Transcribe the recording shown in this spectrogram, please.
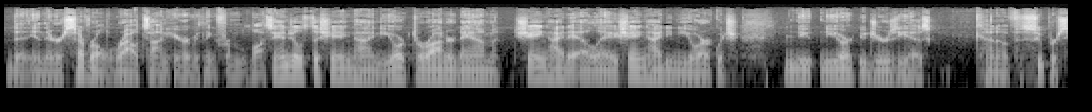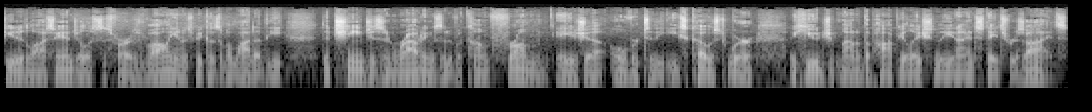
That, and there are several routes on here, everything from Los Angeles to Shanghai, New York to Rotterdam, Shanghai to LA, Shanghai to New York, which New, New York, New Jersey has kind of superseded Los Angeles as far as volumes because of a lot of the, the changes in routings that have come from Asia over to the East Coast, where a huge amount of the population of the United States resides.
